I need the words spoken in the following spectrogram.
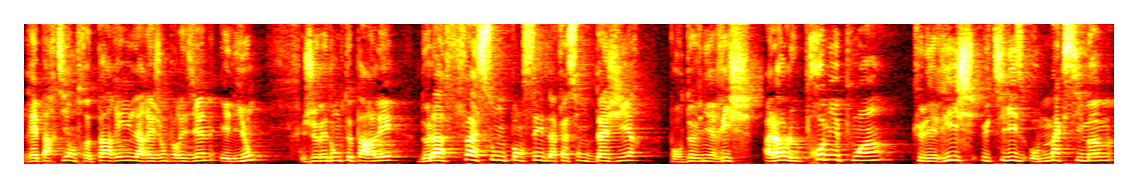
répartis entre Paris, la région parisienne et Lyon. Je vais donc te parler de la façon de penser, de la façon d'agir pour devenir riche. Alors le premier point que les riches utilisent au maximum,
